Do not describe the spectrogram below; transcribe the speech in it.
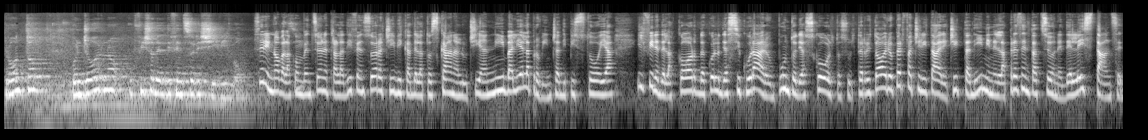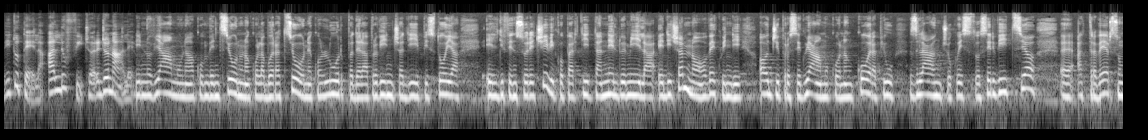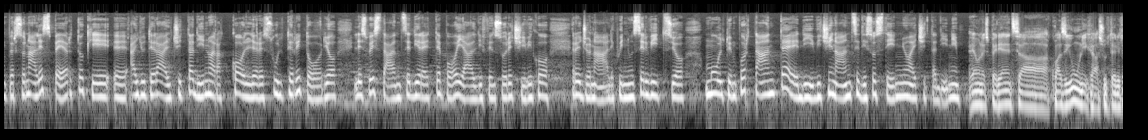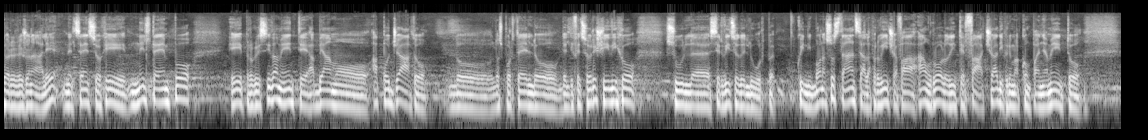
Pronto? Buongiorno, ufficio del difensore civico. Si rinnova la convenzione tra la difensora civica della Toscana Lucia Annibali e la provincia di Pistoia. Il fine dell'accordo è quello di assicurare un punto di ascolto sul territorio per facilitare i cittadini nella presentazione delle istanze di tutela all'ufficio regionale. Rinnoviamo una convenzione, una collaborazione con l'URP della provincia di Pistoia e il difensore civico partita nel 2019, quindi oggi proseguiamo con ancora più slancio lancio questo servizio eh, attraverso un personale esperto che eh, aiuterà il cittadino a raccogliere sul territorio le sue istanze dirette poi al difensore civico regionale, quindi un servizio molto importante di vicinanza e di sostegno ai cittadini. È un'esperienza quasi unica sul territorio regionale, nel senso che nel tempo e progressivamente abbiamo appoggiato lo, lo, sportello del difensore civico sul servizio dell'URP. Quindi in buona sostanza la provincia fa, ha un ruolo di interfaccia, di primo accompagnamento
